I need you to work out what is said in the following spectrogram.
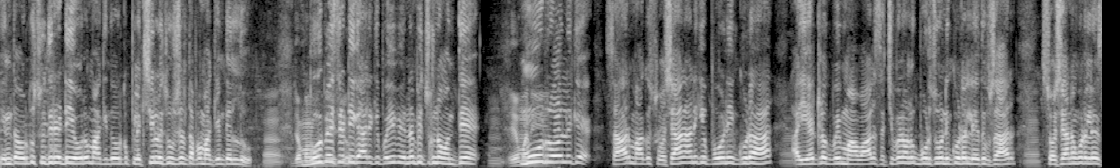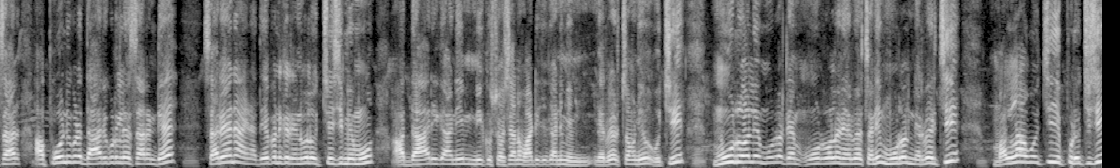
ఇంతవరకు సుధిరెడ్డి ఎవరు మాకు ఇంతవరకు ఫ్లెక్సీలో చూసిన తప్ప మాకేం తెలియదు భూపేశ్ రెడ్డి గారికి పోయి విన్నపించుకున్నాం అంతే. మూడు రోజులకే. సార్ మాకు శ్మశానానికి పోనీకి కూడా ఆ ఏట్లోకి పోయి మా వాళ్ళు చచ్చిపోయిన వాళ్ళకి పూడ్చుకోనికి కూడా లేదు సార్. శ్మశానం కూడా లేదు సార్. ఆ పోనీ కూడా దారి కూడా లేదు సార్ అంటే సరే అని ఆయన అదే పనికి రెండు వేలు వచ్చేసి మేము ఆ దారి కానీ మీకు శ్మశానం వాటికి కానీ మేము నెరవేర్చామని వచ్చి మూడు రోజులే మూడు రోజులు టైం మూడు రోజులు నెరవేర్చని మూడు రోజులు నెరవేర్చి మళ్ళా వచ్చి ఇప్పుడు వచ్చేసి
